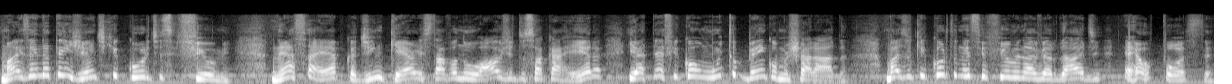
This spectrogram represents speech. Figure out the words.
mas ainda tem gente que curte esse filme. Nessa época, Jim Carrey estava no auge de sua carreira e até ficou muito bem como charada. Mas o que curto nesse filme, na verdade, é o pôster.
